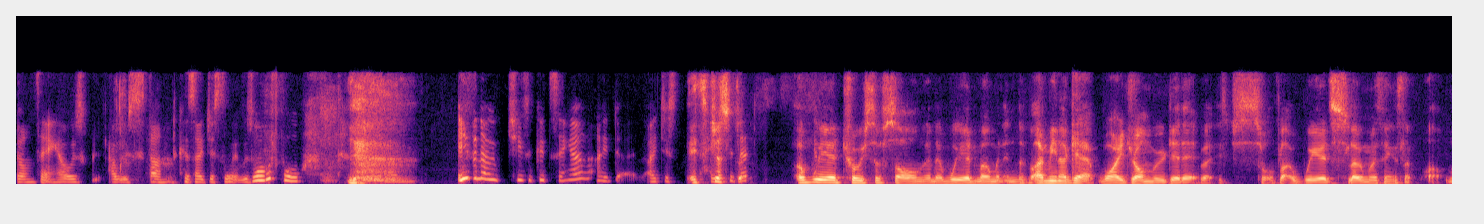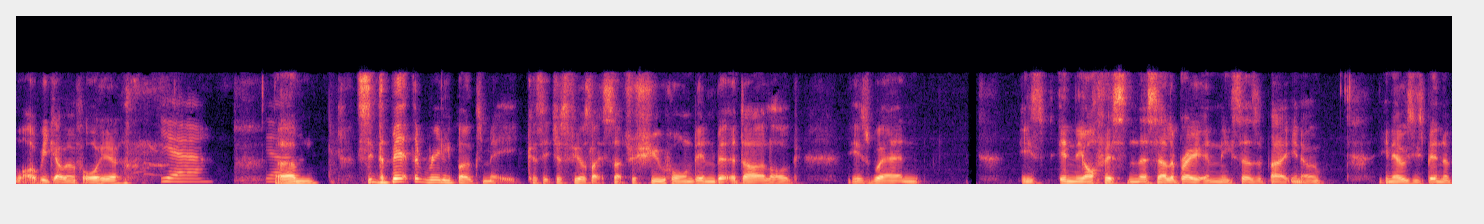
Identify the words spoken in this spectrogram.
John thing. I was I was stunned because I just thought it was awful. Yeah. Um, even though she's a good singer, I, I just It's just it. a weird choice of song and a weird moment in the. I mean, I get why John Woo did it, but it's just sort of like a weird slow mo thing. It's like, what, what are we going for here? Yeah. Yeah. Um, see, the bit that really bugs me because it just feels like such a shoehorned in bit of dialogue is when he's in the office and they're celebrating. And he says about you know he knows he's been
